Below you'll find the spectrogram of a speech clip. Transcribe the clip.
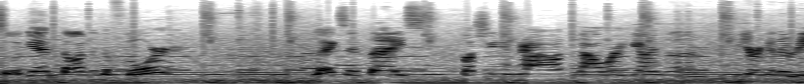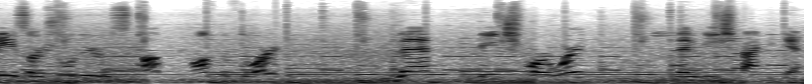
So again, down on the floor, legs and thighs touching the ground. Now we're gonna we are gonna raise our shoulders up off the floor, then reach forward, then reach back again.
